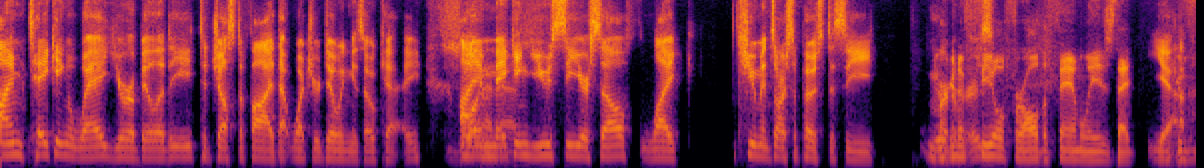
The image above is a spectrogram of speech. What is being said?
i'm taking away your ability to justify that what you're doing is okay i am Badass. making you see yourself like humans are supposed to see You're gonna feel for all the families that yeah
